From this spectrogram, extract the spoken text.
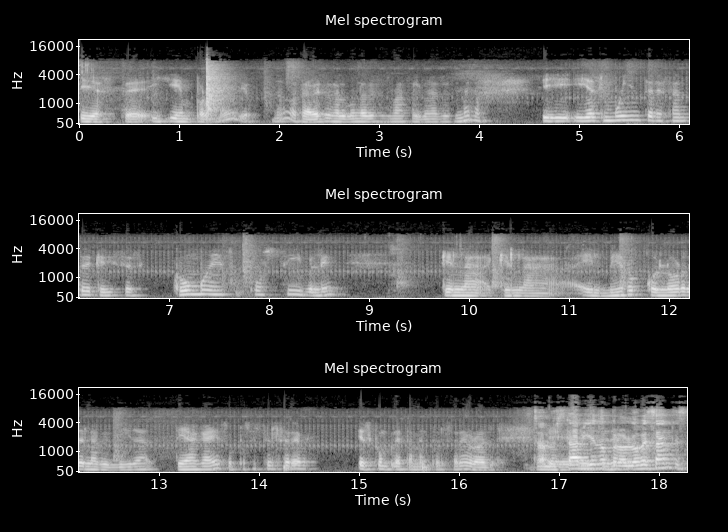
Y, este, y, en promedio, ¿no? O sea, a veces algunas veces más, algunas veces menos. Y, y es muy interesante que dices, ¿cómo es posible que, la, que la, el mero color de la bebida te haga eso? Pues es el cerebro, es completamente el cerebro. o sea, lo está eh, viendo, pero lo ves antes.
